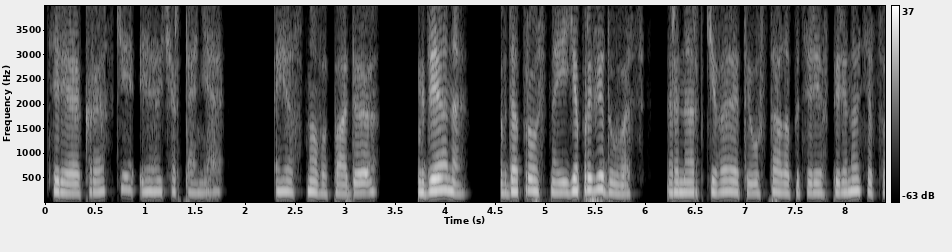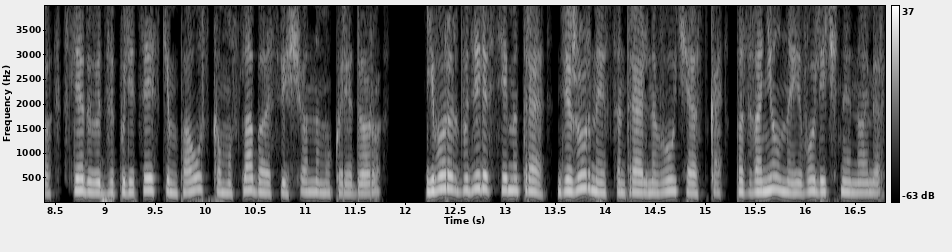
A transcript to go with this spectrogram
теряя краски и очертания. Я снова падаю. «Где она?» «В допросной. Я проведу вас». Ренард кивает и, устало потеряв переносицу, следует за полицейским по узкому, слабо освещенному коридору. Его разбудили в семь утра. Дежурный из центрального участка позвонил на его личный номер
